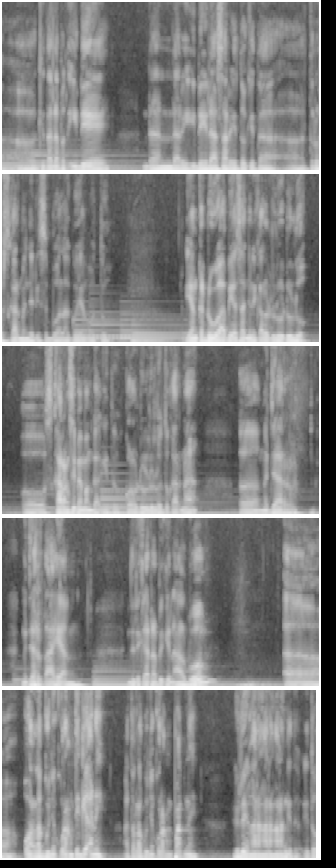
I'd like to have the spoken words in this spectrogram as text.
eh, kita dapat ide dan dari ide dasar itu kita eh, teruskan menjadi sebuah lagu yang utuh. Yang kedua biasanya nih kalau dulu-dulu oh, sekarang sih memang nggak gitu. Kalau dulu-dulu tuh karena eh, ngejar ngejar tayang. Jadi karena bikin album, eh wah lagunya kurang tiga nih atau lagunya kurang empat nih. Yaudah yang ngarang-ngarang gitu. Itu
